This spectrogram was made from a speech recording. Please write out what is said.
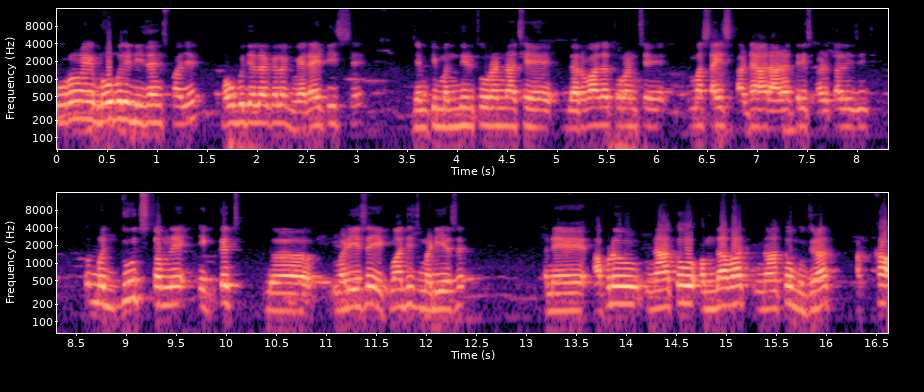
તોરણ એ બહુ બધી ડિઝાઇન્સમાં છે. બહુ બધી અલગ અલગ વેરાયટીઝ છે. જેમ કે મંદિર તોરણના છે, દરવાજા તોરણ છે, એમાં સાઇઝ અઢાર, આડત્રીસ, અડતાલીસ ઇંચ. તો બધું જ તમને એક જ મળી હશે, એકમાંથી જ મળી હશે. અને આપણું ના તો અમદાવાદ, ના તો ગુજરાત, આખા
